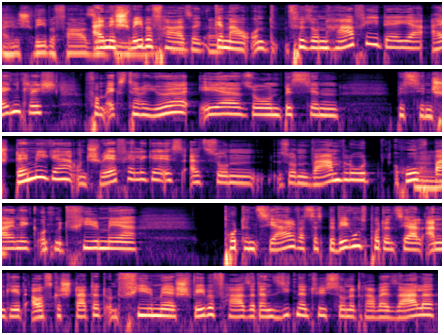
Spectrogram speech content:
Eine Schwebephase. eine Schwebephase, genau. Und für so einen Hafi, der ja eigentlich vom Exterieur eher so ein bisschen bisschen stämmiger und schwerfälliger ist als so ein so ein Warmblut, hochbeinig und mit viel mehr Potenzial, was das Bewegungspotenzial angeht, ausgestattet und viel mehr Schwebephase, dann sieht natürlich so eine Traversale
